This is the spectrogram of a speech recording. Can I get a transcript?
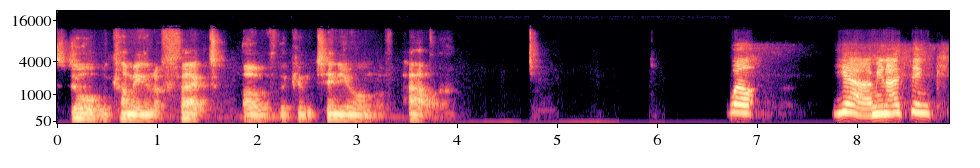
still becoming an effect of the continuum of power. Well, yeah, I mean, I think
